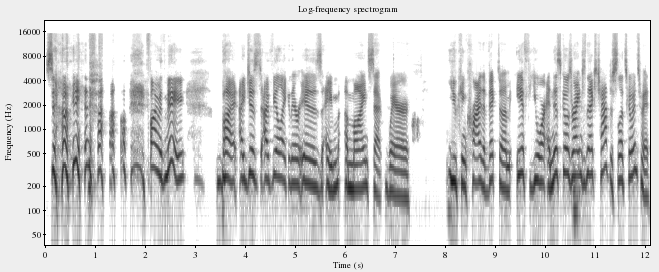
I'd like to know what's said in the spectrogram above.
So, you know, fine with me but I just I feel like there is a a mindset where you can cry the victim if you're and this goes right into the next chapter so let's go into it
